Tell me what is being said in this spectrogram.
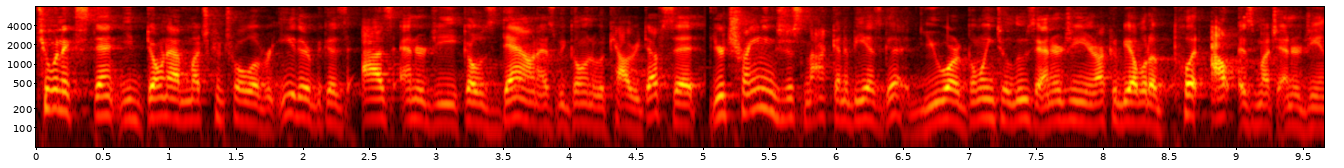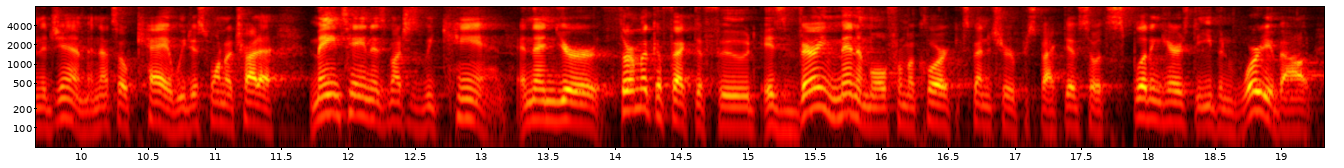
to an extent you don't have much control over either because as energy goes down as we go into a calorie deficit, your training's just not gonna be as good. You are going to lose energy, you're not gonna be able to put out as much energy in the gym, and that's okay. We just wanna try to maintain as much as we can. And then your thermic effect of food is very minimal from a caloric expenditure perspective, so it's splitting hairs to even worry about.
